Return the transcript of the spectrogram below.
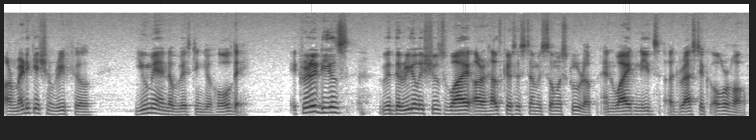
or medication refill, you may end up wasting your whole day. It really deals with the real issues why our healthcare system is so much screwed up and why it needs a drastic overhaul.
